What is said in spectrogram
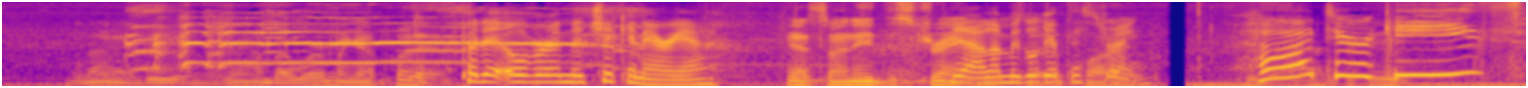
dig it in the ground, where am I gonna put it? Put it over in the chicken area. Yeah, so I need the string. Yeah, let me go get the it'll string. Hi, turkeys!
